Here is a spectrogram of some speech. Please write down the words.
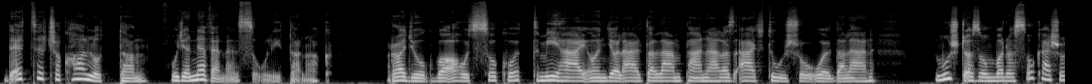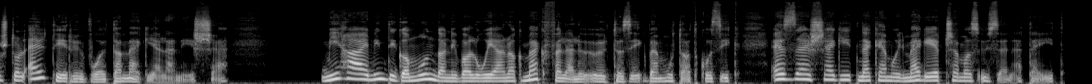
de egyszer csak hallottam, hogy a nevemen szólítanak. Ragyogva, ahogy szokott, Mihály angyal állt a lámpánál az ágy túlsó oldalán, most azonban a szokásostól eltérő volt a megjelenése. Mihály mindig a mondani valójának megfelelő öltözékben mutatkozik. Ezzel segít nekem, hogy megértsem az üzeneteit.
